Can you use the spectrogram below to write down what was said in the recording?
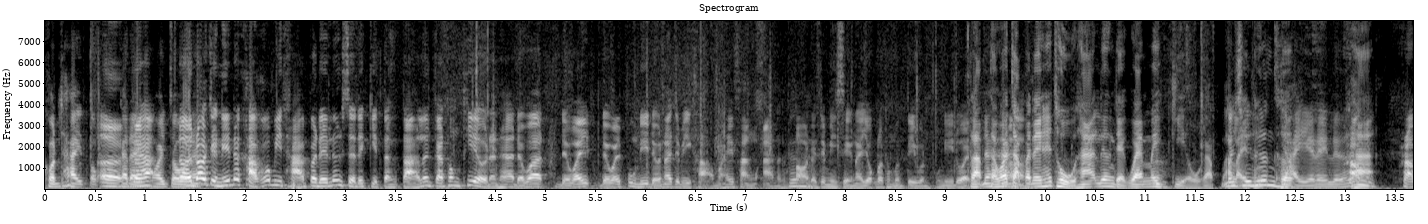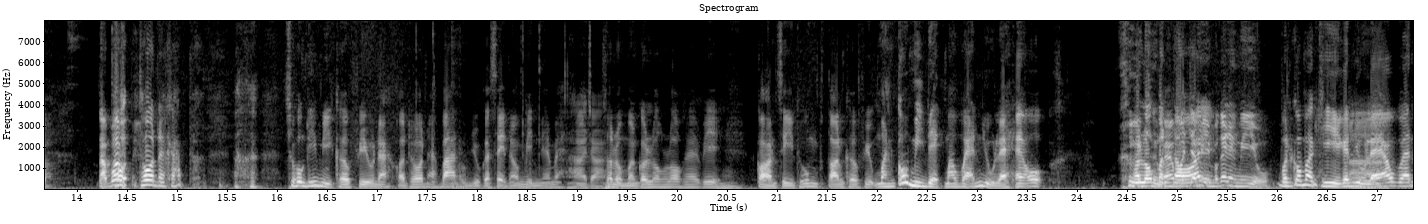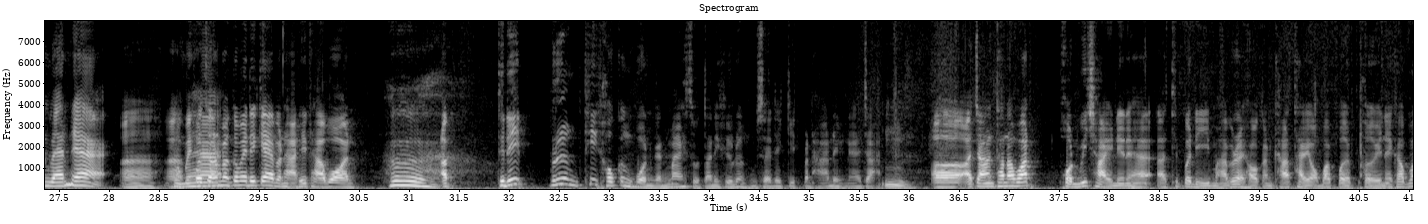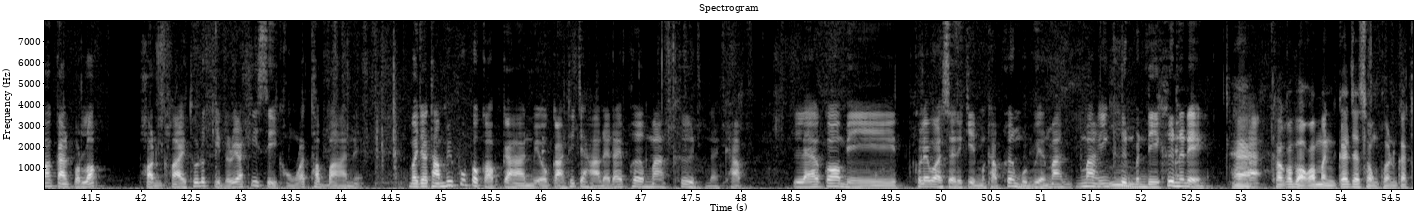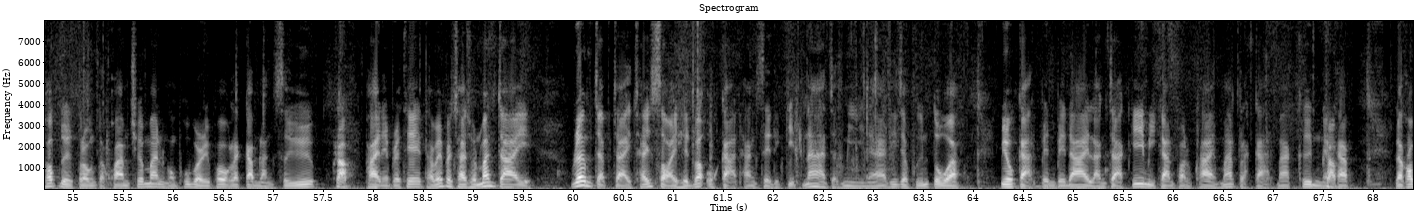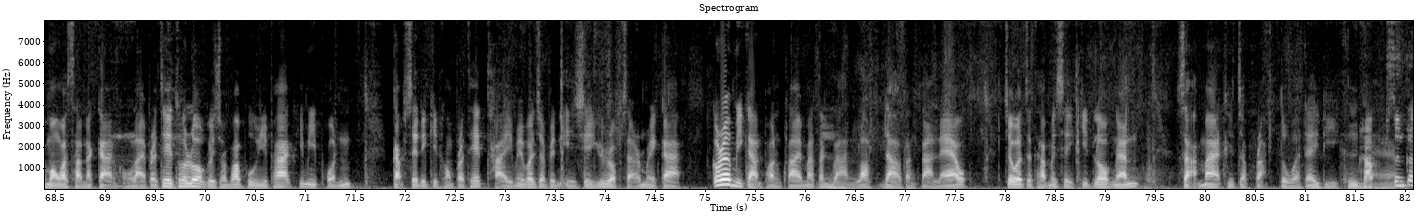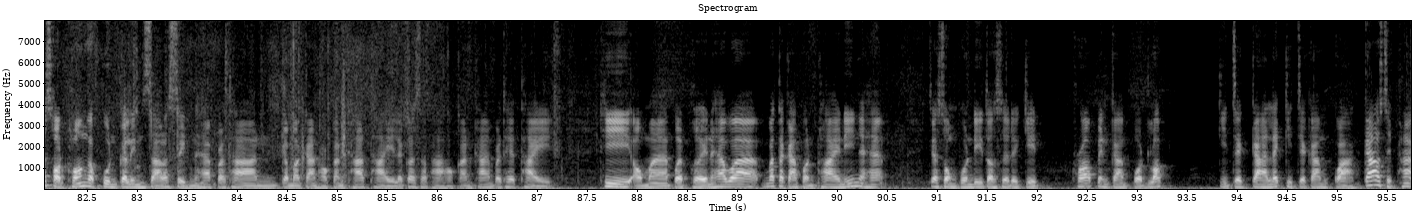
คนไทยตกเออกระไดนะฮะพลอยโจรเออนอกนะจากนี้นักข่าวก็มีถามประเด็นเรื่องเศรษฐกิจต่าง ๆ เรื่องการท่องเที่ยวนะฮะเดี๋ยวว่าเดี๋ยวไว้เดี๋ยวไว้พรุ่งนี้เดี๋ยวน่าจะมีข่าวมาให้ฟังอ่านต่อเดี๋ยวจะมีเสียงนายกรัฐมนตรีวันพรุ่งนี้ด้วยครับ แต่ว่านะฮะจับประเด็นให้ถูกฮะเรื่องเด็กแว้นไม่เกี่ยวกับไม่อะไรใช่เรื่องทั้ใหญ่อะไรเลย ครับฮะ ครับ แต่โทว่าษโทษนะครับ ช่วงที่มีเคอร์ฟิวนะ ขอโทษนะ บ้านผมอยู่เกษตรนวมินทร์ใช่ไหมอาจารย์ ถนนมันก็โล่งๆใช่ไหมพี่ ก่อนสี่ทุ่มตอนเคอร์ฟิว มันก็มีเด็กมาแว้นอยู่แล้ว คือมันลงถึงมันแม้น้ว่าอยจะมีมันก็ยังมีอยู่ มันก็มาขี่กันอยู่แล้วแว้นๆเนี่ยอ่าอ่าถูกไหมฮะเพราะฉะนั้นมันก็ไม่ได้แก้ปัญหาที่ถาวรเฮ้ออะทีนี้เรื่องที่เขากังวลกันมากที่สุดตอนนี้คือเรื่องของเศรษฐกิจปัญหาหนึ่งนะอาจารย์อืมเอ่ออาจารย์ธนวัฒน์พลวิชัยเนี่ยนะฮะอธิบดีมหาวิทยาลัยหอการค้าไทยออกมาเปิดเผยนะครับว่าการปลดล็อกผ่อนคลายธุรกิจระยะที่ 4 ของรัฐบาลเนี่ยมันจะทำให้ผู้ประกอบการมีโอกาสที่จะหารายได้เพิ่มมากขึ้นนะครับ แล้วก็มีเขาเรียกว่าเศรษฐกิจมันขับเคลื่อนหมุนเวียนมากมากยิ่งขึ้นมันดีขึ้นนั่นเองนะฮะฮะ เขาก็บอกว่ามันก็จะส่งผลกระทบโดยตรงต่อความเชื่อมั่นของผู้บริโภคและกำลังซื้อ ครับภายในประเทศทำให้ประชาชนมั่นใจ เริ่มจับจ่ายใช้สอยเห็นว่าโอกาสทางเศรษฐกิจน่าจะมีนะฮะที่จะฟื้นตัวมีโอกาสเป็นไปได้ หลังจากที่มีการผ่อนคลายมาตรการมากขึ้นนะครับแล้วก็มองว่าสถานการณ์ของหลายประเทศทั่วโลกโดยเฉพาะภูมิภาคที่มีผลกับเศรษฐกิจของประเทศไทย ไม่ว่าจะเป็นเอเชียยุโรปสหรัฐอเมริกา ก็เริ่มมีการผ่อนคลายมาตรการล็อกดาวน์ต่างๆ แล้วเชื่อว่าจะทำให้เศรษฐกิจโลกนั้น สามารถที่จะปรับตัวได้ดีขึ้นครับนะฮะซึ่งก็สอดคล้องกับคุณกลินสารสินนะฮะประธานกรรมการหอการค้าไทย และก็สภาหอการค้าแห่งประเทศไทย ที่ออกมาเปิดเผยนะฮะว่ามาตรการผ่อนคลายนี้นะฮะจะส่งผลดีต่อเศรษฐกิจ เพราะเป็นการปลดล็อกกิจการและกิจกรรมกว่า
